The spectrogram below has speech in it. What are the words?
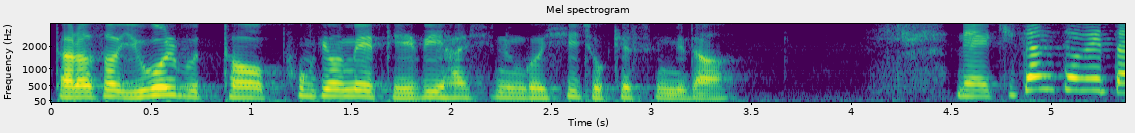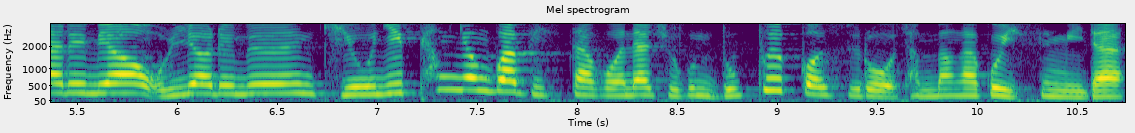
따라서 6월부터 폭염에 대비하시는 것이 좋겠습니다. 네, 기상청에 따르면 올여름은 기온이 평년과 비슷하거나 조금 높을 것으로 전망하고 있습니다.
